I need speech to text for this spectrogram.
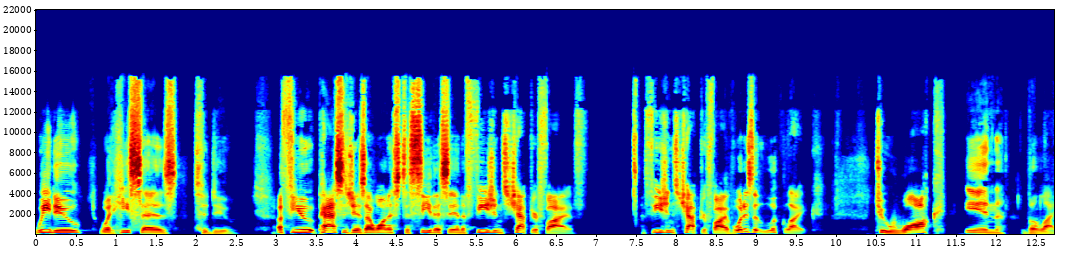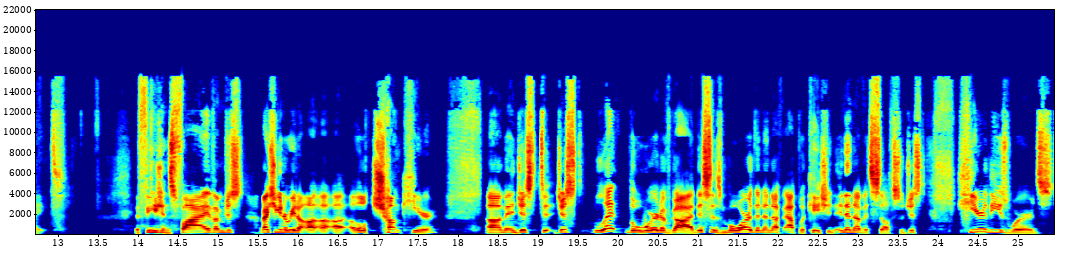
We do what he says to do. A few passages I want us to see this in Ephesians chapter 5. Ephesians chapter 5. What does it look like to walk in the light? Ephesians 5. I'm just, I'm actually going to read a, a, a, little chunk here. Um, and just to, just let the word of God, this is more than enough application in and of itself. So just hear these words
